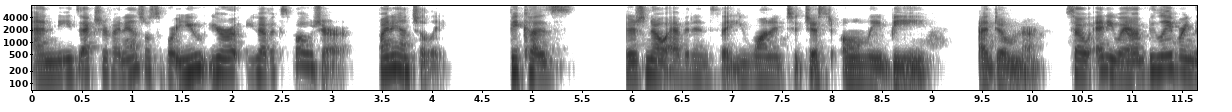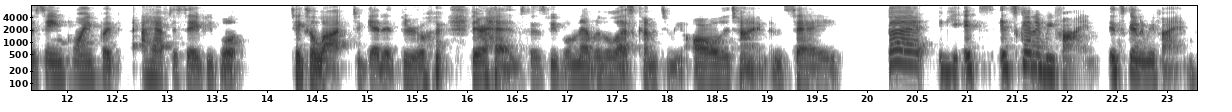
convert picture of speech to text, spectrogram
and needs extra financial support you you're you have exposure financially because there's no evidence that you wanted to just only be a donor. So anyway, I'm belaboring the same point, but I have to say people takes a lot to get it through their heads because people nevertheless come to me all the time and say, but it's it's going to be fine. It's going to be fine.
